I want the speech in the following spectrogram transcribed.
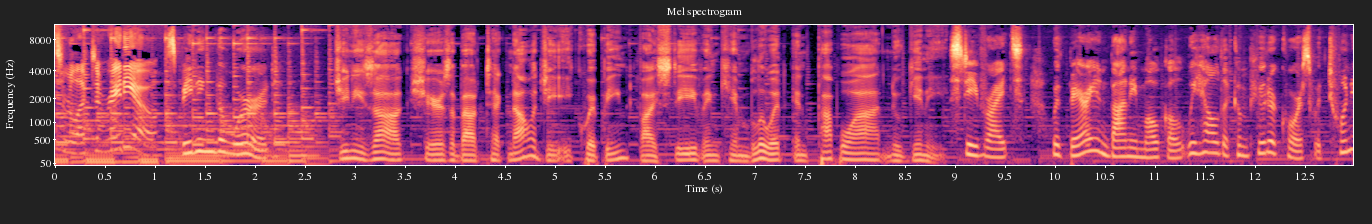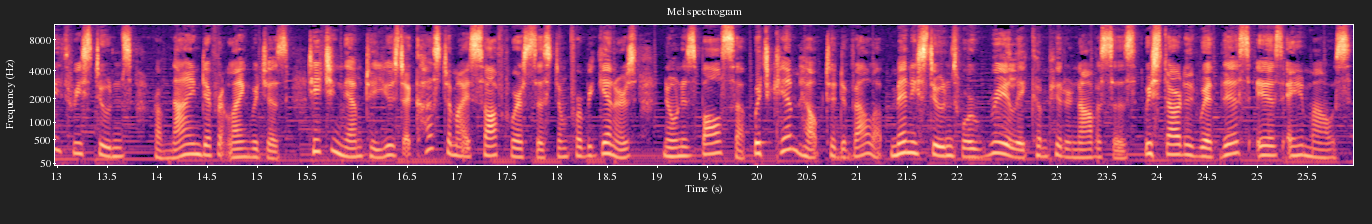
It's Reluctant Radio. Speeding the word. Jeannie Zog shares about technology equipping by Steve and Kim Blewett in Papua New Guinea. Steve writes With Barry and Bonnie Mokel, we held a computer course with 23 students from nine different languages, teaching them to use a customized software system for beginners known as Balsa, which Kim helped to develop. Many students were really computer novices. We started with This is a Mouse,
